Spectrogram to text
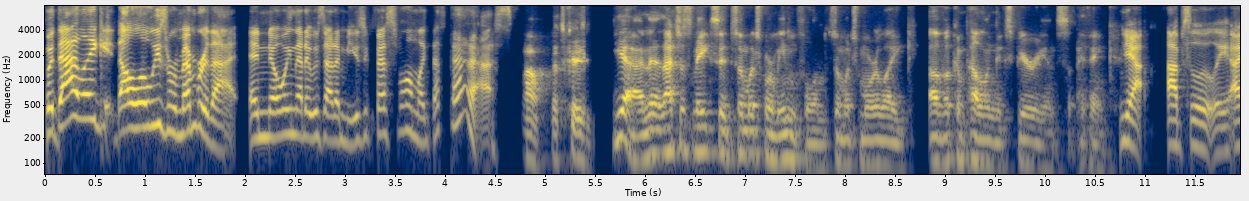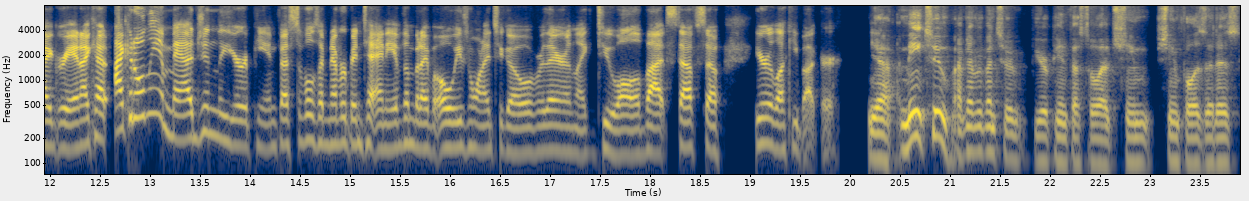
But that, like, I'll always remember that. And knowing that it was at a music festival, I'm like, that's badass. Wow, that's crazy. Yeah, and that that just makes it so much more meaningful and so much more like of a compelling experience, I think. Yeah, absolutely. I agree. And I could, I could only imagine the European festivals. I've never been to any of them, but I've always wanted to go over there and like do all of that stuff. So you're a lucky bucker. Yeah, me too. I've never been to a European festival, as shame, shameful as it is.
